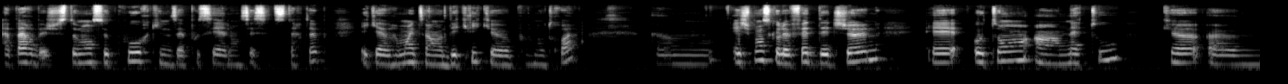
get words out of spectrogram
à part ben, justement ce cours qui nous a poussé à lancer cette start-up et qui a vraiment été un déclic pour nous trois. Et je pense que le fait d'être jeune est autant un atout que euh,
